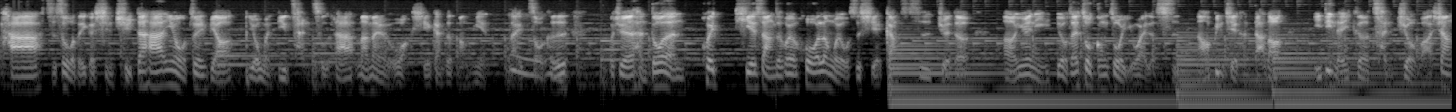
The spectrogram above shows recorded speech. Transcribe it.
它只是我的一个兴趣，但它因为我最近比较有稳定产出，它慢慢有往斜杠这方面来走。嗯、可是我觉得很多人会贴上，就会或认为我是斜杠，只是觉得呃，因为你有在做工作以外的事，然后并且很达到一定的一个成就吧。像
